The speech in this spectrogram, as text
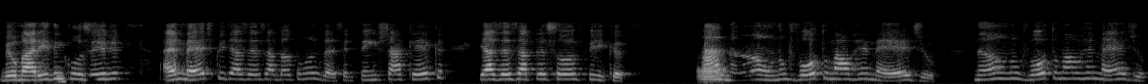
Meu marido, inclusive, é médico e às vezes adota umas dessas. Ele tem enxaqueca e às vezes a pessoa fica: Ah, ah não, não vou tomar o remédio. Não, não vou tomar o remédio.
